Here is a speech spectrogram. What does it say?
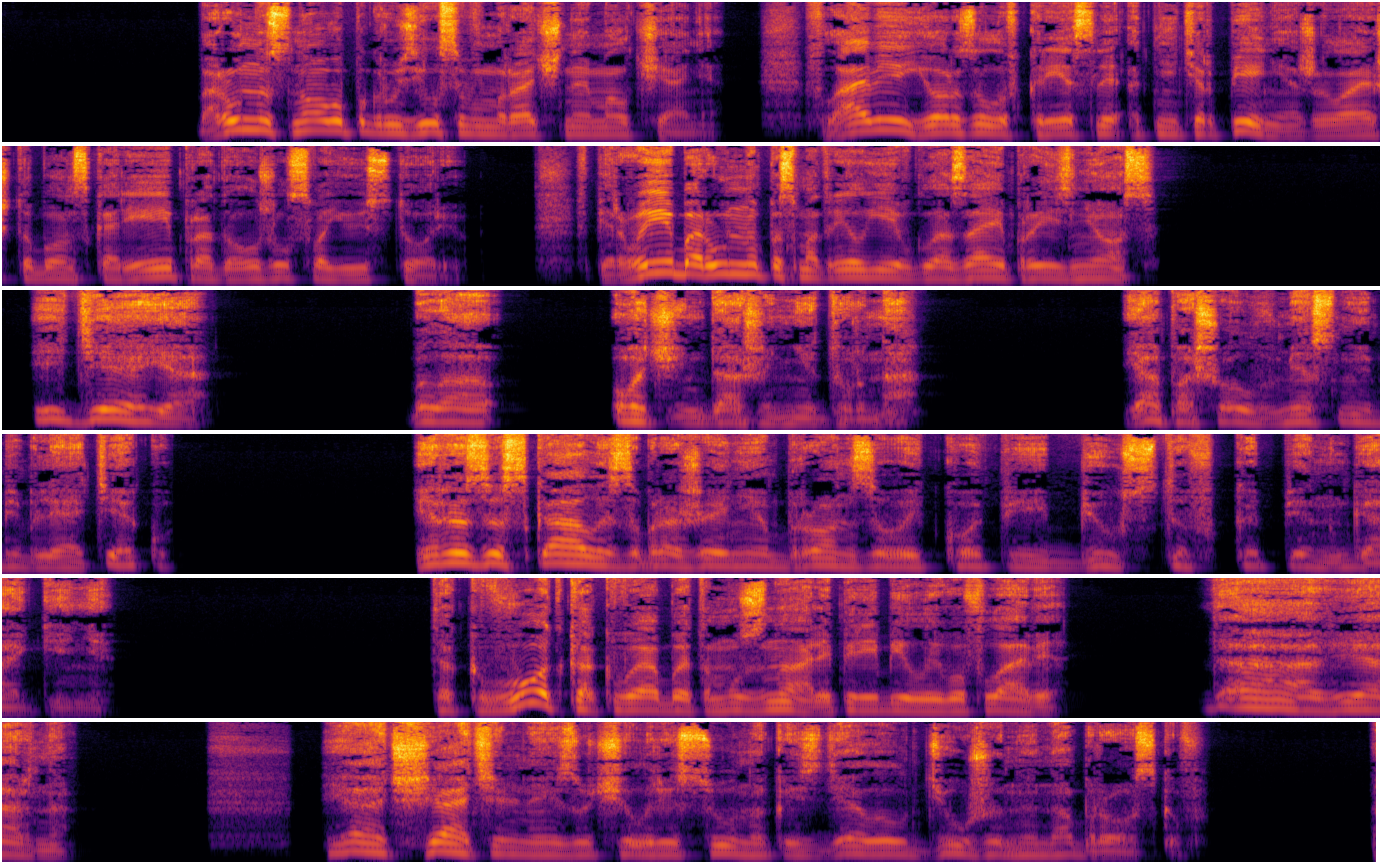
Барунна снова погрузился в мрачное молчание. Флавия ерзала в кресле от нетерпения, желая, чтобы он скорее продолжил свою историю. Впервые Барунна посмотрел ей в глаза и произнес Идея была очень даже не дурна. Я пошел в местную библиотеку и разыскал изображение бронзовой копии бюста в Копенгагене. «Так вот, как вы об этом узнали», — перебила его Флавия. «Да, верно. Я тщательно изучил рисунок и сделал дюжины набросков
